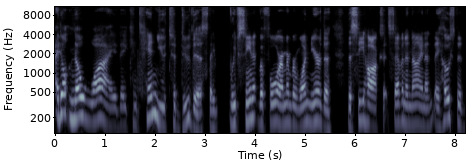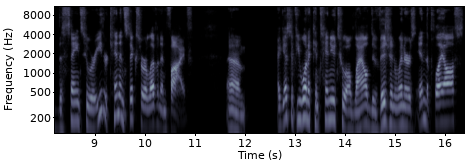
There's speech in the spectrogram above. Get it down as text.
I don't know why they continue to do this. They we've seen it before. I remember one year the the Seahawks at seven and nine, they hosted the Saints, who were either ten and six or eleven and five. Um, I guess if you want to continue to allow division winners in the playoffs,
